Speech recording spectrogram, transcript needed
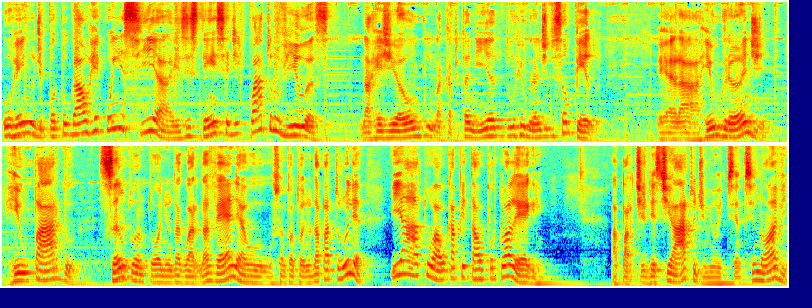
o Reino de Portugal reconhecia a existência de quatro vilas na região, na capitania do Rio Grande de São Pedro. Era Rio Grande, Rio Pardo, Santo Antônio da Guarda Velha, o Santo Antônio da Patrulha, e a atual capital Porto Alegre. A partir deste ato de 1809,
